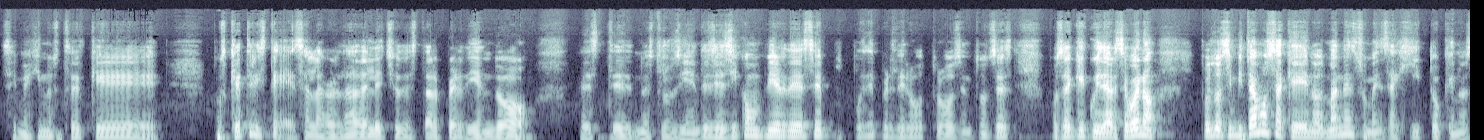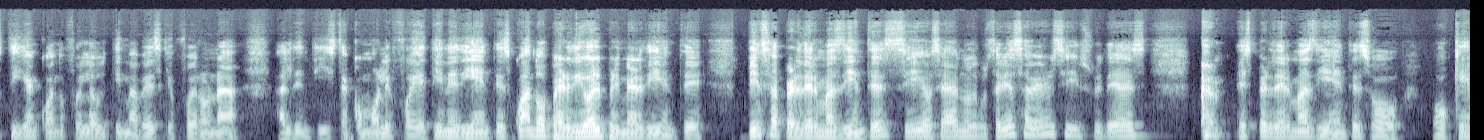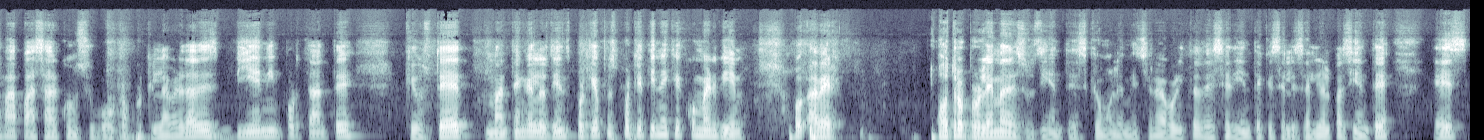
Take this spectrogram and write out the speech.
¿Se imagina usted que, pues qué tristeza, la verdad, el hecho de estar perdiendo este, nuestros dientes y así como pierde ese, pues, puede perder otros. Entonces, pues hay que cuidarse. Bueno, pues los invitamos a que nos manden su mensajito, que nos digan cuándo fue la última vez que fueron a, al dentista, cómo le fue, tiene dientes, cuándo perdió el primer diente. ¿Piensa perder más dientes? Sí, o sea, nos gustaría saber si su idea es, es perder más dientes o o qué va a pasar con su boca, porque la verdad es bien importante que usted mantenga los dientes. ¿Por qué? Pues porque tiene que comer bien. a ver, otro problema de sus dientes, como le mencionaba ahorita de ese diente que se le salió al paciente, es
